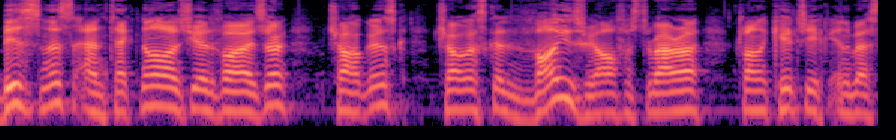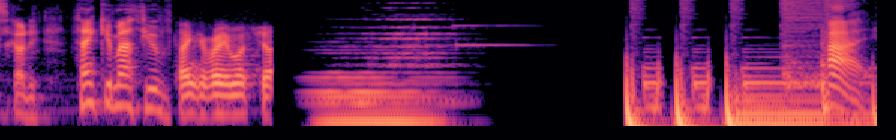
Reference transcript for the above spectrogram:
Business and Technology Advisor, Teagasc, Teagasc Advisory Office, Darrara, Clonakilty in the West County. Thank you, Matthew. Thank you very much, John. Hi,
